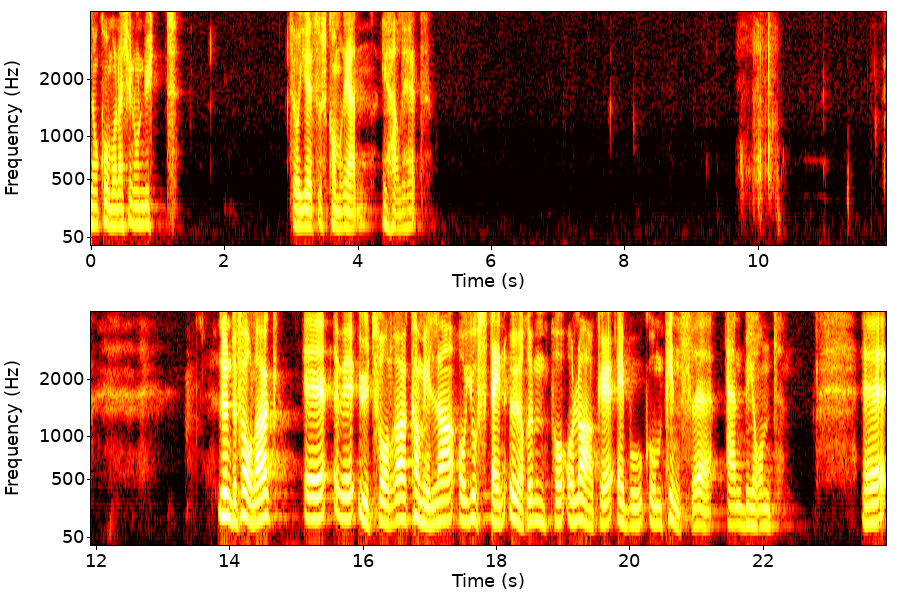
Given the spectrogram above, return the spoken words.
Nå kommer det ikke noe nytt før Jesus kommer igjen i herlighet. Lunde Forlag eh, vil Camilla og Jostein Ørum på å lage ei bok om pinse and beyond. Eh,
